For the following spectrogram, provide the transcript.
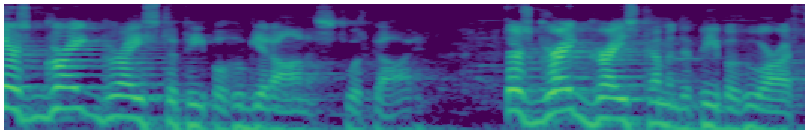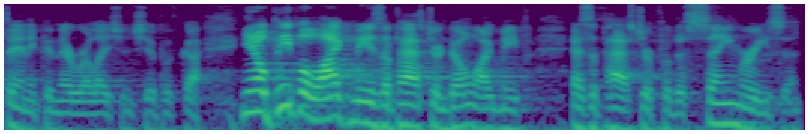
There's great grace to people who get honest with God. There's great grace coming to people who are authentic in their relationship with God. You know, people like me as a pastor and don't like me as a pastor for the same reason.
